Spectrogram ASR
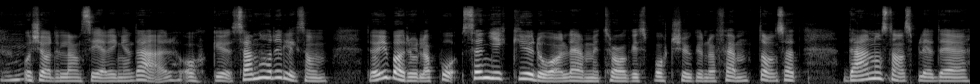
Mm. Och körde lanseringen där. Och eh, sen har det liksom, det har ju bara rullat på. Sen gick ju då Lemmy tragiskt bort 2015. Så att där någonstans blev det,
